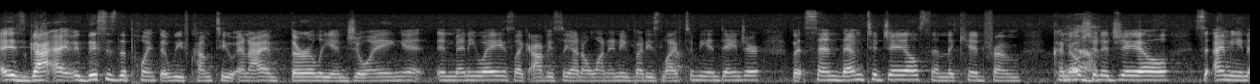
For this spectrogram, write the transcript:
it's got I, this is the point that we've come to and i am thoroughly enjoying it in many ways like obviously i don't want anybody's life to be in danger but send them to jail send the kid from kenosha yeah. to jail so, i mean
